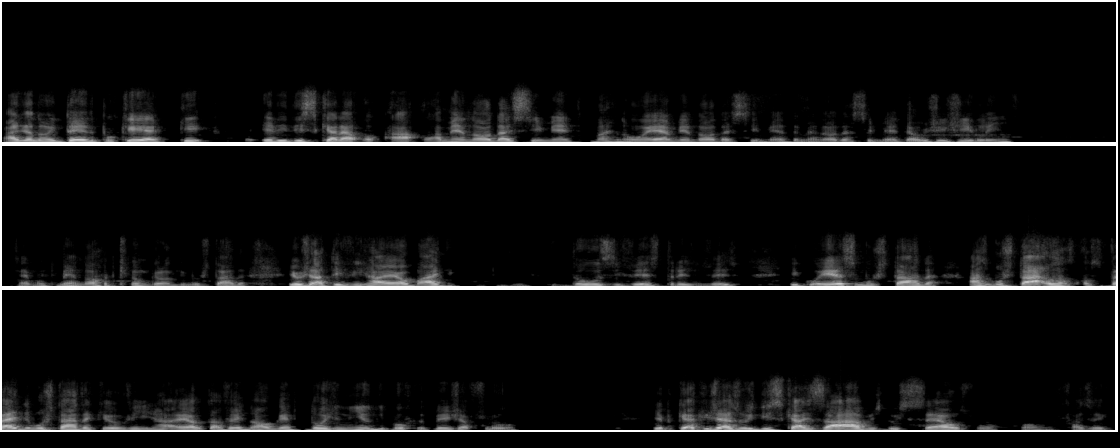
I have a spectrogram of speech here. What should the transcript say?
ainda não entende porque é que ele disse que era a, a menor das sementes, mas não é a menor das sementes, a menor das sementes é o gigilim, é muito menor do que um grão de mostarda. Eu já tive em Israel mais de 12 vezes, 13 vezes, e conheço mostarda. As mostardas, os pés de mostarda que eu vi em Israel, talvez não alguém dois ninhos de beija-flor. E por que é que Jesus disse que as aves dos céus vão fazer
